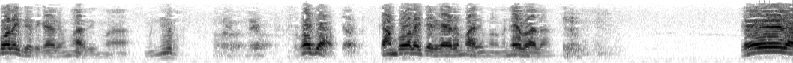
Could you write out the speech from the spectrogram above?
ပေါ်လိုက်တဲ့ဒကာဓမ္မတွေမှာမနှဲပါဘာကြကံပေါ်လိုက်တဲ့ဒကာဓမ္မတွေမှာမနှဲပါလားကဲဒါ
